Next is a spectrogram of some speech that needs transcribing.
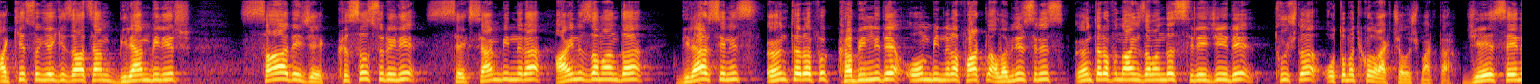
Akeso Yagi zaten bilen bilir. Sadece kısa süreli 80 bin lira. Aynı zamanda dilerseniz ön tarafı kabinli de 10 bin lira farklı alabilirsiniz. Ön tarafında aynı zamanda sileceği de tuşla otomatik olarak çalışmakta. CSN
